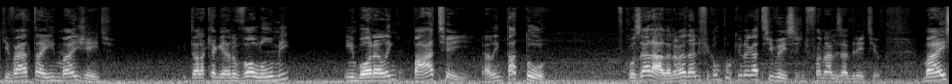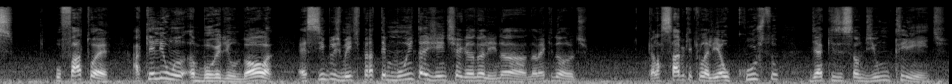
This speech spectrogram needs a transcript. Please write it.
que vai atrair mais gente. Então ela quer ganhar no volume embora ela empate aí. Ela empatou. Ficou zerada. Na verdade, fica um pouquinho negativo aí, se a gente for analisar direitinho. Mas o fato é, aquele hambúrguer de um dólar é simplesmente para ter muita gente chegando ali na, na McDonald's. Porque ela sabe que aquilo ali é o custo de aquisição de um cliente.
